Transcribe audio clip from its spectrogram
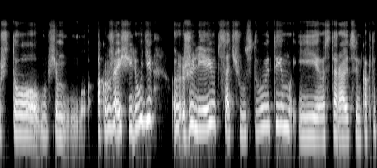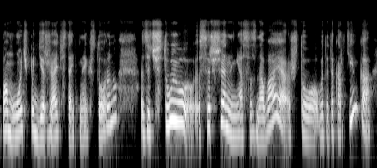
что, в общем, окружающие люди жалеют, сочувствуют им и стараются им как-то помочь, поддержать, встать на их сторону, зачастую совершенно не осознавая, что вот эта картинка –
